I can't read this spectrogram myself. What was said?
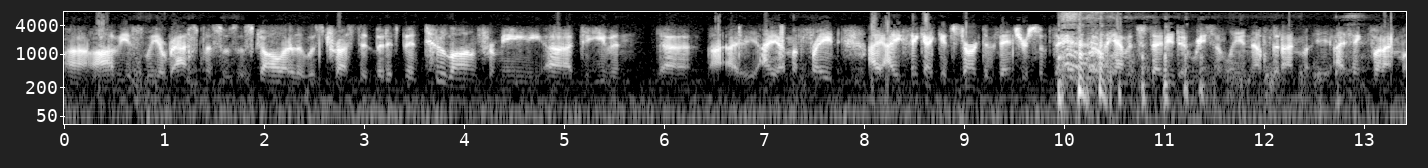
Uh, obviously, Erasmus was a scholar that was trusted, but it's been too long for me uh, to even. Uh, I, I am afraid. I, I think I could start to venture some things. But I haven't studied it recently enough that I'm. I think what I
